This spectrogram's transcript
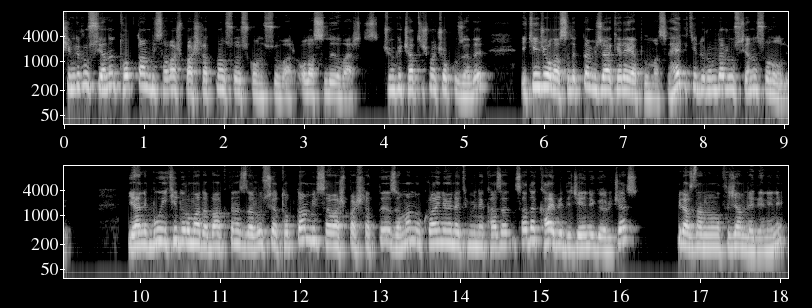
Şimdi Rusya'nın toptan bir savaş başlatma söz konusu var, olasılığı var. Çünkü çatışma çok uzadı. İkinci olasılıkta müzakere yapılması. Her iki durumda Rusya'nın sonu oluyor. Yani bu iki duruma da baktığınızda Rusya toptan bir savaş başlattığı zaman Ukrayna yönetimini kazansa da kaybedeceğini göreceğiz. Birazdan anlatacağım nedenini.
